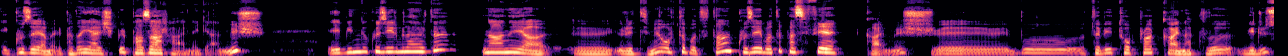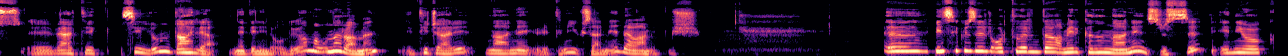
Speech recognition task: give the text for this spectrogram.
e, Kuzey Amerika'da yerleşik bir pazar haline gelmiş. 1920'lerde nane yağı üretimi Orta Batı'dan Kuzeybatı Pasifik'e kaymış. bu tabi toprak kaynaklı virüs Verticillum dahlia nedeniyle oluyor ama ona rağmen ticari nane üretimi yükselmeye devam etmiş. 1800'lerin ee, ortalarında Amerika'nın nane endüstrisi e, New York,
